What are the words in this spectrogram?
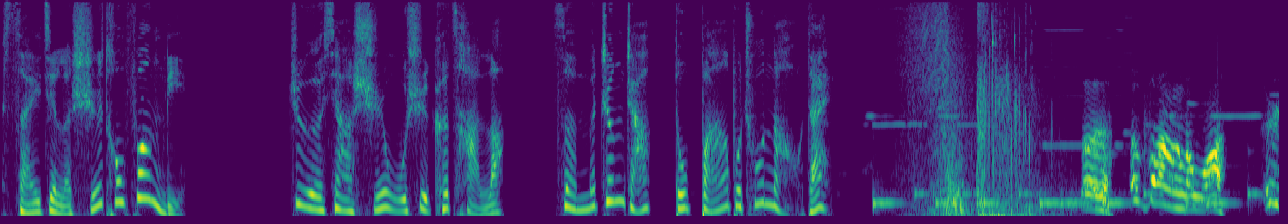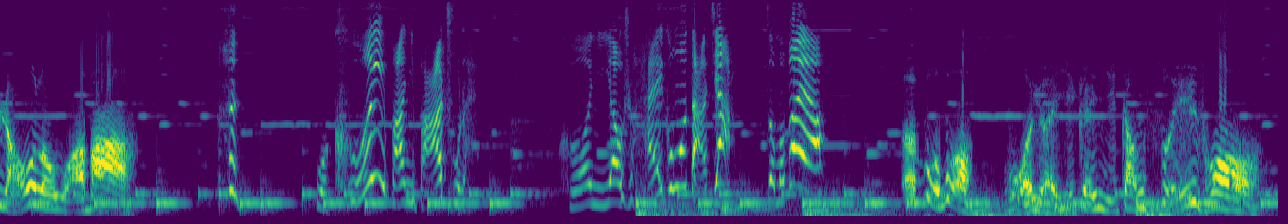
塞进了石头缝里。这下石武士可惨了，怎么挣扎都拔不出脑袋。呃，放了我，饶了我吧！哼，我可以把你拔出来，可你要是还跟我打架，怎么办呀？呃，不不，我愿意给你当随从。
